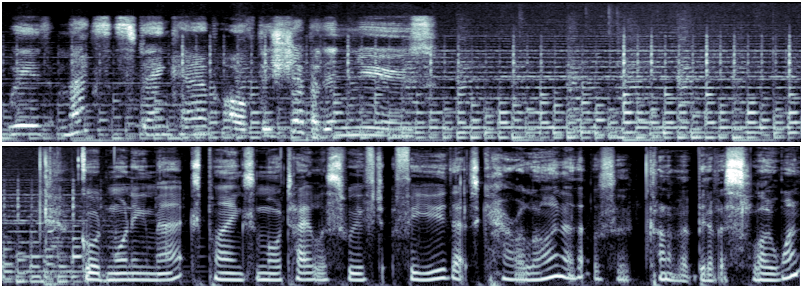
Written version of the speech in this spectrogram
with Max Stankamp of the Shepparton News. Good morning, Max. Playing some more Taylor Swift for you. That's Carolina. That was a kind of a bit of a slow one.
